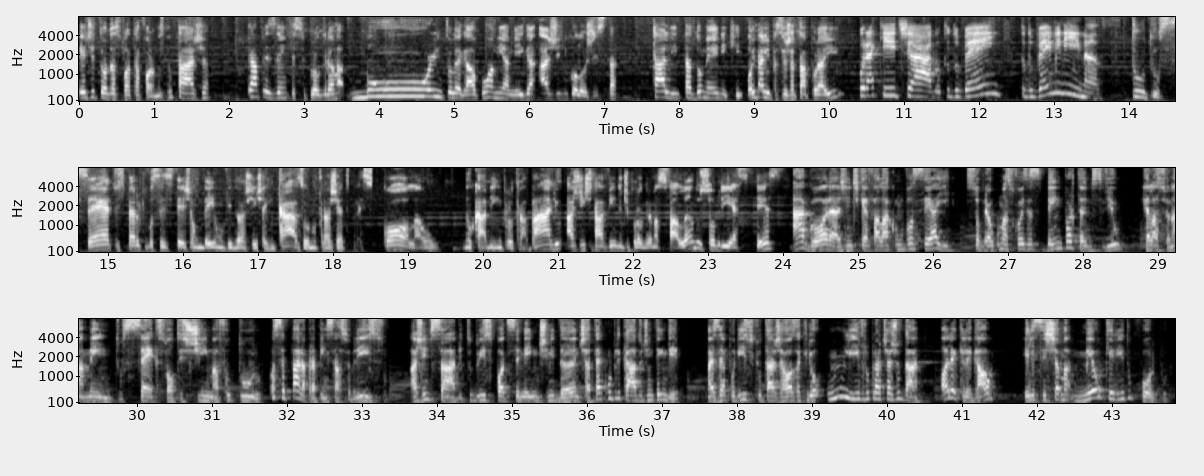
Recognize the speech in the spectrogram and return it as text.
editor das plataformas do Tarja, e apresento esse programa muito legal com a minha amiga, a ginecologista Talita Domenici. Oi, Talita, você já tá por aí? Por aqui, Thiago, tudo bem? Tudo bem, meninas? Tudo certo. Espero que vocês estejam bem ouvindo a gente aí em casa, ou no trajeto para a escola, ou no caminho para o trabalho. A gente está vindo de programas falando sobre ISTs. Agora a gente quer falar com você aí sobre algumas coisas bem importantes, viu? Relacionamento, sexo, autoestima, futuro. Você para para pensar sobre isso? A gente sabe, tudo isso pode ser meio intimidante, até complicado de entender. Mas é por isso que o Tarja Rosa criou um livro para te ajudar. Olha que legal! Ele se chama Meu Querido Corpo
